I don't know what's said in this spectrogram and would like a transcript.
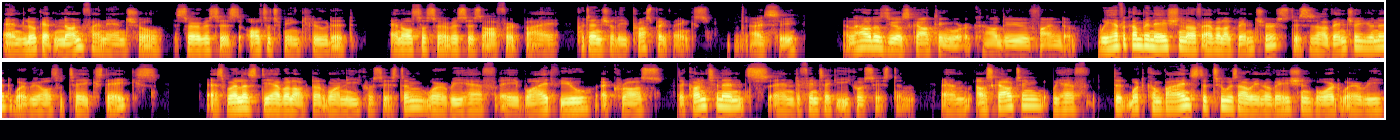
and look at non financial services also to be included, and also services offered by potentially prospect banks. I see. And how does your scouting work? How do you find them? We have a combination of Avaloq Ventures. This is our venture unit where we also take stakes, as well as the Avaloq.one ecosystem, where we have a wide view across the continents and the fintech ecosystem. Um, our scouting, we have the, what combines the two is our innovation board, where we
